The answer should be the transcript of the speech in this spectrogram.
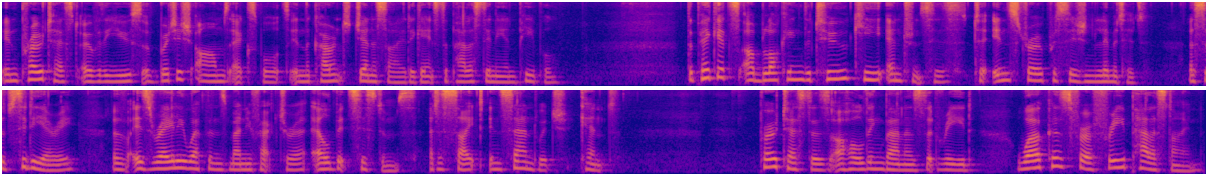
in protest over the use of British arms exports in the current genocide against the Palestinian people. The pickets are blocking the two key entrances to Instro Precision Limited, a subsidiary of Israeli weapons manufacturer Elbit Systems, at a site in Sandwich, Kent. Protesters are holding banners that read, Workers for a Free Palestine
